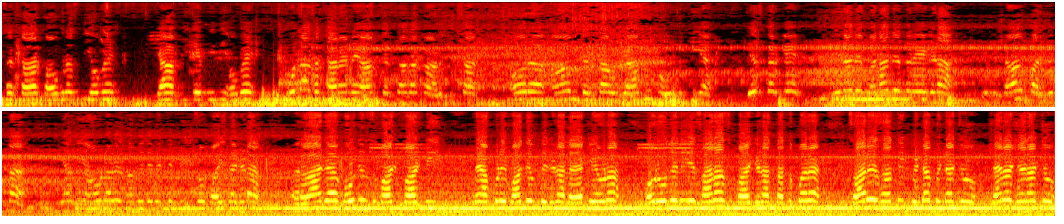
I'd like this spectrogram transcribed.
ਸਰਕਾਰ ਕਾਂਗਰਸ ਦੀ ਹੋਵੇ ਜਾਂ ਬੀਜੇਪੀ ਦੀ ਹੋਵੇ, ਉਹਨਾਂ ਸਰਕਾਰਾਂ ਨੇ ਆਮ ਜਨਤਾ ਦਾ ਘਾਣ ਕੀਤਾ ਔਰ ਆਮ ਜਨਤਾ ਉਜਾਗਰੂਕ ਹੋ ਚੁੱਕੀ ਹੈ। ਇਸ ਕਰਕੇ ਇਹਨਾਂ ਨੇ ਮਨਾਂ ਦੇ ਅੰਦਰ ਇਹ ਜਿਹੜਾ ਉਤਸ਼ਾਹ ਭਰ ਦਿੱਤਾ ਕਿ ਅਸੀਂ ਆਉਣ ਵਾਲੇ ਸਮੇਂ ਦੇ ਵਿੱਚ 2022 ਦਾ ਜਿਹੜਾ ਰਾਜ ਹੈ, ਬਹੁਜਨ ਸਮਾਜ ਪਾਰਟੀ ਮੈਂ ਆਪਣੇ ਮਾਧਿਅਮ ਤੇ ਜਿਹੜਾ ਲੈ ਕੇ ਆਉਣਾ ਔਰ ਉਹਦੇ ਲਈ ਇਹ ਸਾਰਾ ਸਮਾਜ ਜਿਹੜਾ ਤਤਪਰ ਹੈ। ਸਾਰੇ ਸਾਥੀ ਪਿੰਡਾਂ ਪਿੰਡਾਂ ਚੋਂ, ਸ਼ਹਿਰਾਂ ਸ਼ਹਿਰਾਂ ਚੋਂ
